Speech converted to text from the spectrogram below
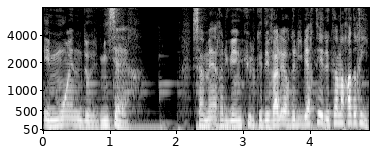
et moins de misère. Sa mère lui inculque des valeurs de liberté et de camaraderie.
